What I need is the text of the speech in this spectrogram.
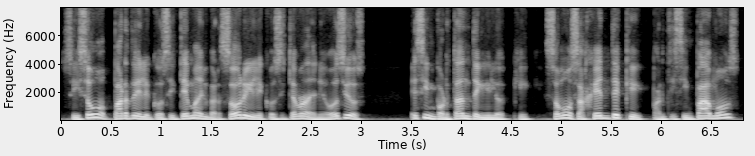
si somos parte del ecosistema inversor y el ecosistema de negocios, es importante que, lo, que somos agentes que participamos,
